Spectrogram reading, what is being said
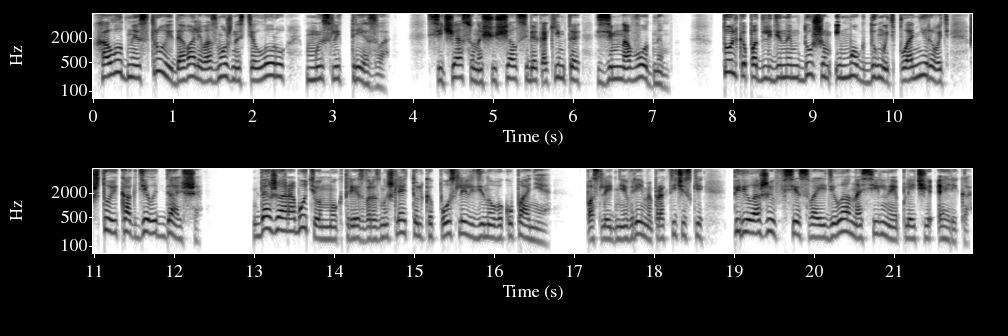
Холодные струи давали возможности Лору мыслить трезво. Сейчас он ощущал себя каким-то земноводным. Только под ледяным душем и мог думать, планировать, что и как делать дальше — даже о работе он мог трезво размышлять только после ледяного купания, последнее время практически переложив все свои дела на сильные плечи Эрика.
